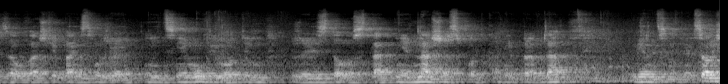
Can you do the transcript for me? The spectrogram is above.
Zauważcie Państwo, że nic nie mówił o tym, że jest to ostatnie nasze spotkanie, prawda? Więc coś,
